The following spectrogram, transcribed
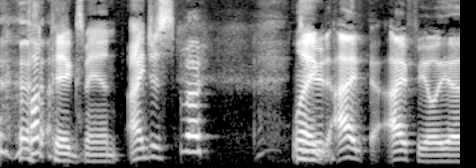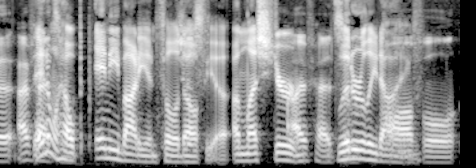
fuck pigs, man. I just Fuck. like Dude, I I feel you. I've they don't some- help anybody in Philadelphia unless you're I've had literally dying. Awful.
